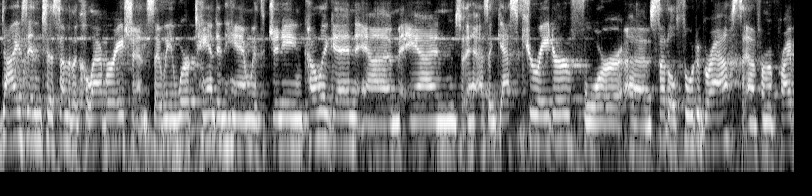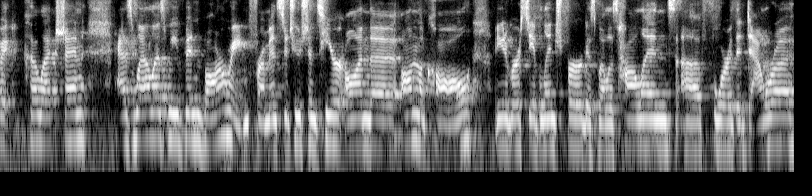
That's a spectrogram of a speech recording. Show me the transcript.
dives into some of the collaboration. So we worked hand in hand with Janine Culligan um, and as a guest curator for uh, subtle photographs uh, from a private collection, as well as we've been borrowing from institutions here on the on the call, University of Lynchburg as well as Hollins uh, for the Daura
